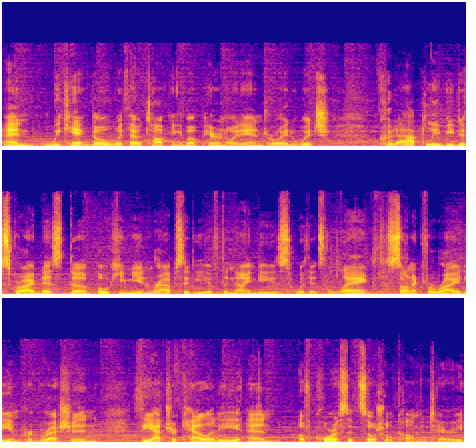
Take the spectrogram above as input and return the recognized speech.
And we can't go without talking about Paranoid Android, which could aptly be described as the Bohemian Rhapsody of the 90s, with its length, sonic variety and progression, theatricality, and of course its social commentary.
